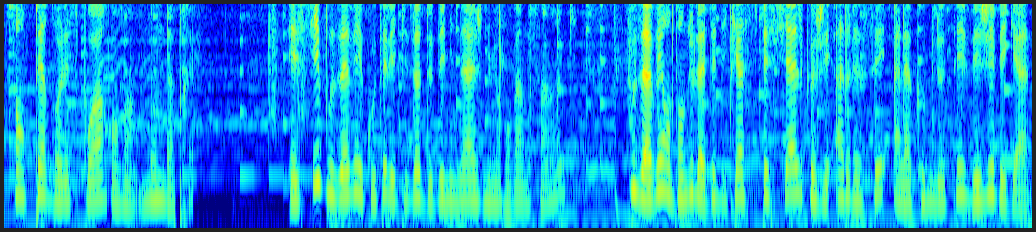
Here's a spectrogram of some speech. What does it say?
sans perdre l'espoir dans un monde d'après. Et si vous avez écouté l'épisode de déminage numéro 25, vous avez entendu la dédicace spéciale que j'ai adressée à la communauté VG Vegan.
